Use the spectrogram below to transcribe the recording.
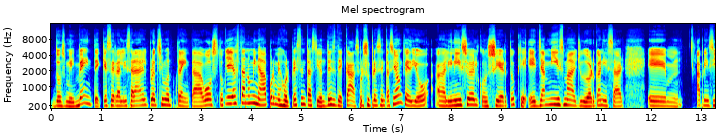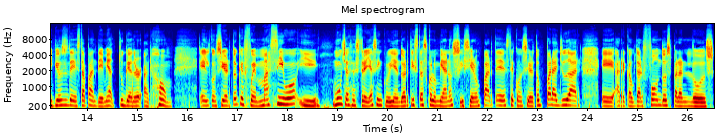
2020 que se realizarán el próximo 30 de agosto y ella está nominada por mejor presentación desde casa por su presentación que dio al inicio del concierto que ella misma ayudó a organizar eh, a principios de esta pandemia Together at Home, el concierto que fue masivo y muchas estrellas, incluyendo artistas colombianos, hicieron parte de este concierto para ayudar eh, a recaudar fondos para los,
